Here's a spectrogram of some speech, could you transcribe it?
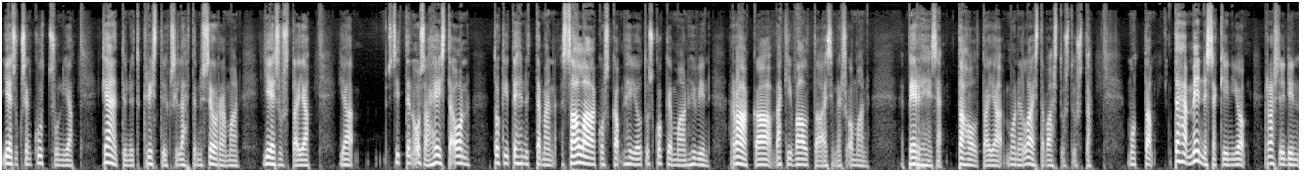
Jeesuksen kutsun ja kääntynyt kristyksi, lähtenyt seuraamaan Jeesusta ja, ja sitten osa heistä on toki tehnyt tämän salaa, koska he joutuisivat kokemaan hyvin raakaa väkivaltaa esimerkiksi oman perheensä taholta ja monenlaista vastustusta. Mutta tähän mennessäkin jo Rashidin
